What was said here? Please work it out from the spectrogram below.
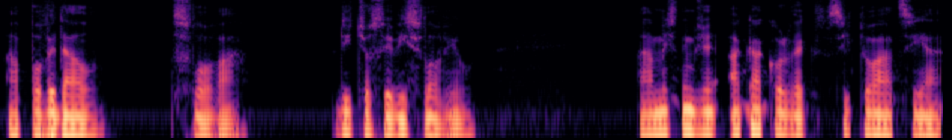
a povedal slova. Vždy, čo si vyslovil. A myslím, že akákoľvek situácia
